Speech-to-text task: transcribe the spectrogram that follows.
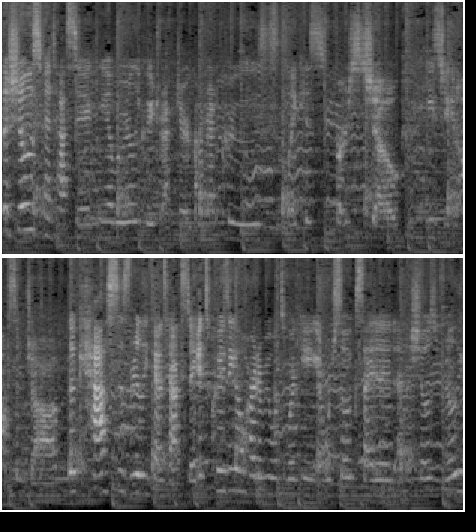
The show is fantastic. We have a really great director, Conrad Cruz. First show. He's doing an awesome job. The cast is really fantastic. It's crazy how hard everyone's working and we're so excited and the show's really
